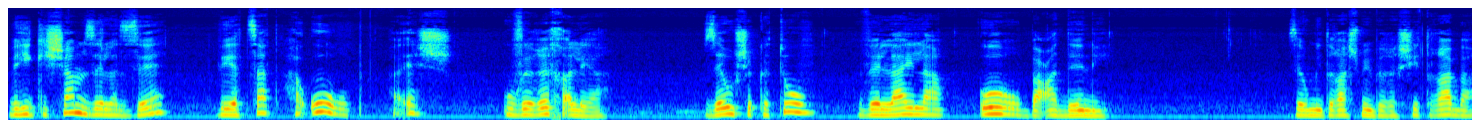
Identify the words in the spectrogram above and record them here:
והגישם זה לזה, ויצאת האור, האש, וברך עליה. זהו שכתוב, ולילה אור בעדני. זהו מדרש מבראשית רבה,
